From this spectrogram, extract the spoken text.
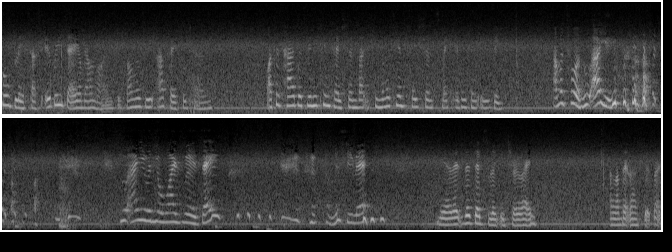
will bless us every day of our lives as long as we are faithful to Him. Life is hard with many temptation, but humility and patience make everything easy. Amateur, who are you? who are you with your wise words, eh? I miss you, man. yeah, that, that's absolutely true, eh? I love that last bit, but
